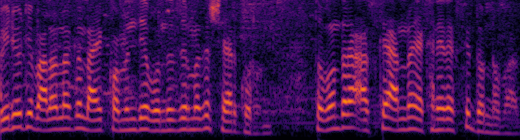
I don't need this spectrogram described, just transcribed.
ভিডিওটি ভালো লাগলে লাইক কমেন্ট দিয়ে বন্ধুদের মাঝে শেয়ার করুন। তো বন্ধুরা আজকে আমরা এখানে রাখছি। ধন্যবাদ।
